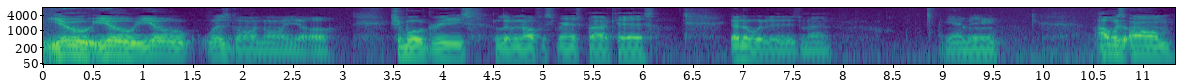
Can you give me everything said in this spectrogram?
Yo, yo, yo, what's going on, y'all? It's your boy Grease, Living Off Experience podcast. Y'all know what it is, man. Yeah, I mean, I was, um,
